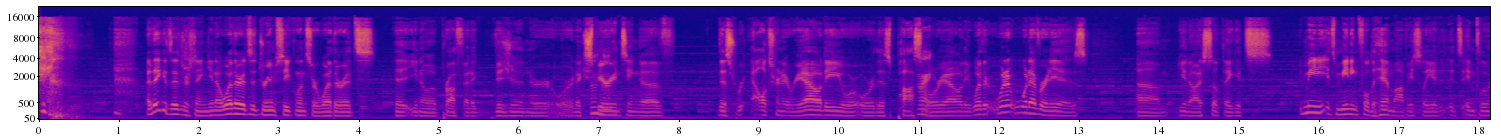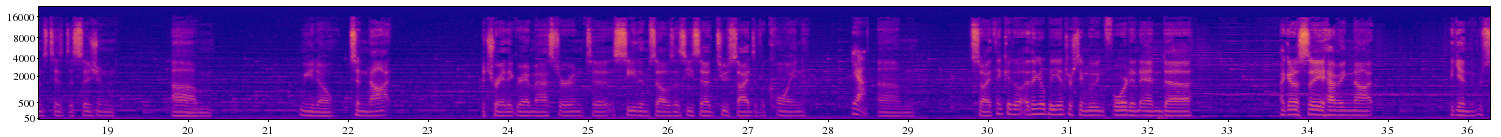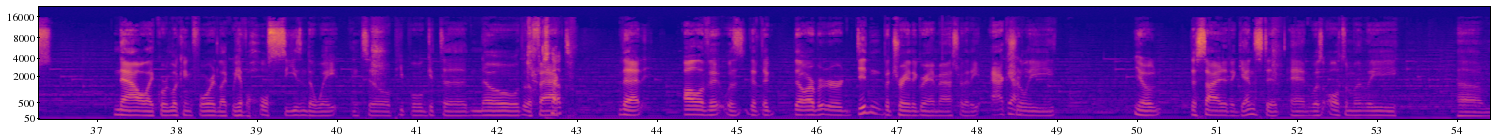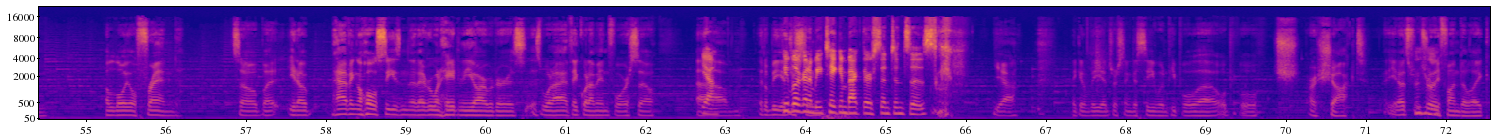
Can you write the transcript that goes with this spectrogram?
I think it's interesting, you know, whether it's a dream sequence or whether it's uh, you know a prophetic vision or or Mm-hmm. an experiencing of this re- alternate reality or or this possible Right. reality, whether whatever it is, um, you know, I still think it's meaning it's meaningful to him. Obviously, it, it's influenced his decision, um, you know, to not betray the Grandmaster and to see themselves, as he said, two sides of a coin. yeah. Um, so I think it'll I think it'll be interesting moving forward, and and uh, I gotta say, having not again there's now like we're looking forward, like we have a whole season to wait until people get to know the fact that all of it was that the the arbiter didn't betray the grandmaster, that he actually, you know, decided against it and was ultimately um, a loyal friend. So, but you know, having a whole season of everyone hating the arbiter is, is what I think what I'm in for. So, um, Yeah. it'll be People are going to be taking back their sentences. yeah. I think it'll be interesting to see when people uh, when people sh- are shocked. You know, it's, it's Mhm. really fun to like.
